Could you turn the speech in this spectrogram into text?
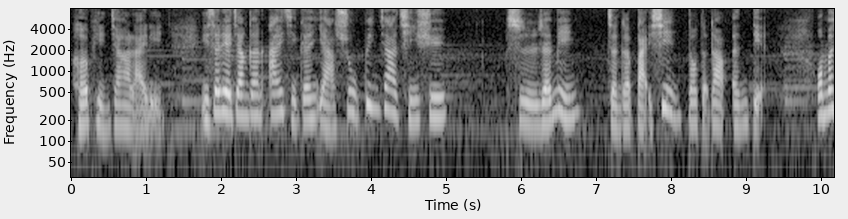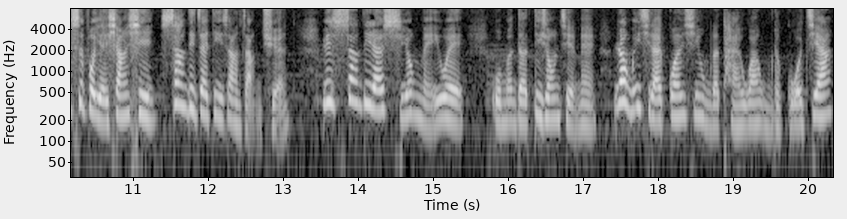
和平将要来临。以色列将跟埃及、跟亚述并驾齐驱，使人民、整个百姓都得到恩典。我们是否也相信上帝在地上掌权？愿上帝来使用每一位我们的弟兄姐妹，让我们一起来关心我们的台湾、我们的国家，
